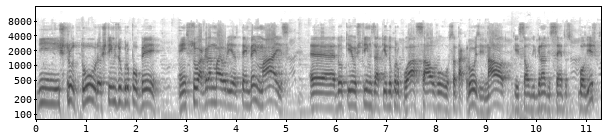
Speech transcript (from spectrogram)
de estrutura, os times do Grupo B, em sua grande maioria, tem bem mais é, do que os times aqui do Grupo A, salvo Santa Cruz e Náutico, que são de grandes centros bolísticos.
